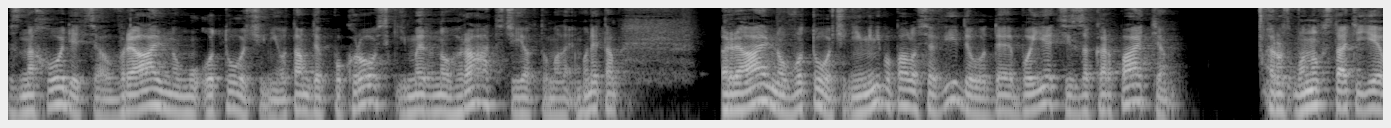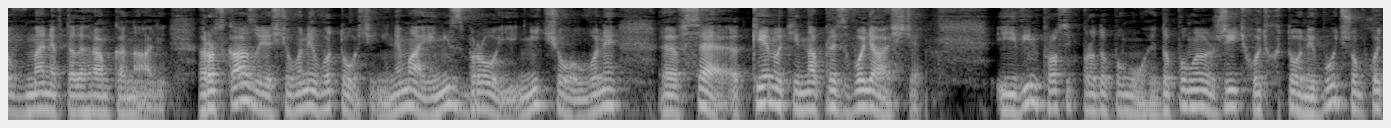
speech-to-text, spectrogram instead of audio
знаходяться в реальному оточенні. Отам, де Покровський, Мирноград, чи як то мале, вони там реально в оточенні. І мені попалося відео, де боєць із Закарпаття. Воно, кстати, є в мене в телеграм-каналі. Розказує, що вони в оточенні. Немає ні зброї, нічого. Вони е, все кинуті на призволяще. І він просить про допомоги. Допоможіть хоч хто-небудь, щоб хоч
